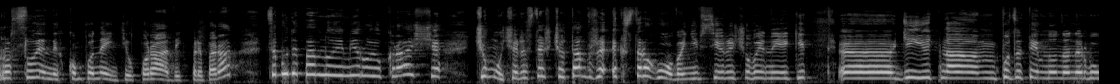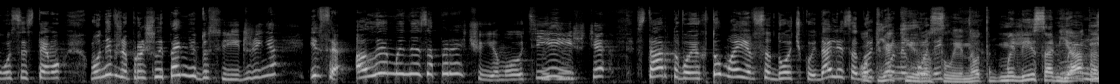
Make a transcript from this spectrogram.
рослинних компонентів порадить препарат, це буде певною мірою краще. Чому? Через те, що там вже екстраговані всі речовини, які е, діють на позитивно на нервову систему. Вони вже пройшли певні дослідження і все. Але ми не заперечуємо цієї ще стартової, хто має в садочку, і далі садочку От які не ходить. рослини? От меліса, м'ята,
